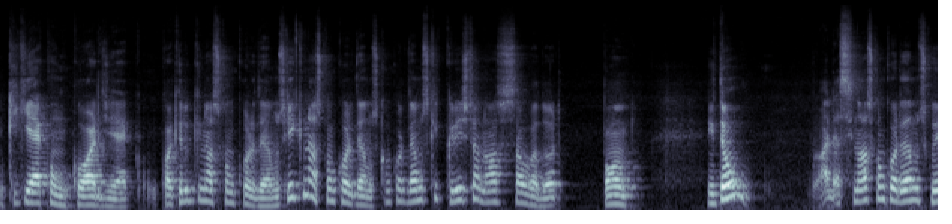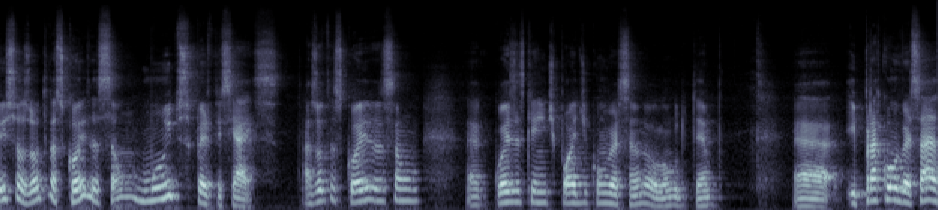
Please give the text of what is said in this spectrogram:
o que, que é concórdia? É com aquilo que nós concordamos. O que, que nós concordamos? Concordamos que Cristo é nosso Salvador. Ponto. Então, olha, se nós concordamos com isso, as outras coisas são muito superficiais. As outras coisas são é, coisas que a gente pode ir conversando ao longo do tempo. É, e para conversar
